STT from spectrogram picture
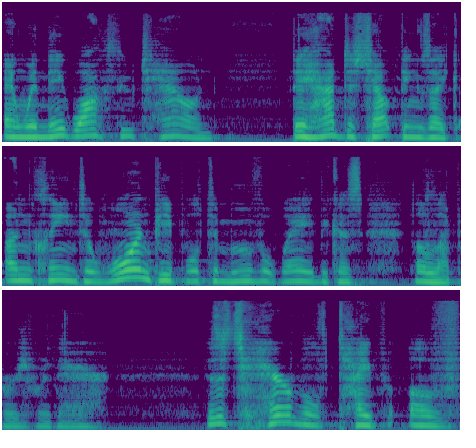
And when they walked through town, they had to shout things like unclean to warn people to move away because the lepers were there. It was a terrible type of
